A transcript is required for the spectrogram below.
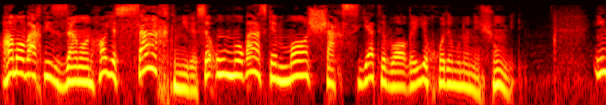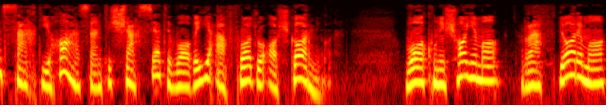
اما وقتی زمانهای سخت می‌رسه اون موقع است که ما شخصیت واقعی خودمون رو نشون میدیم. این سختی ها هستند که شخصیت واقعی افراد رو آشکار می‌کنن. واکنش های ما رفتار ما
